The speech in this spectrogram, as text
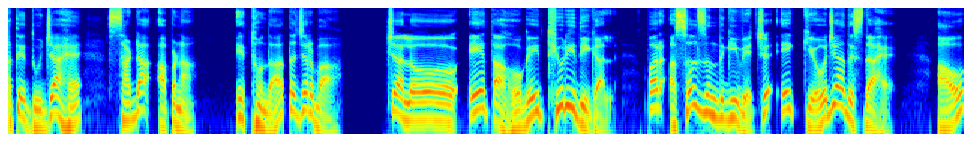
ਅਤੇ ਦੂਜਾ ਹੈ ਸਾਡਾ ਆਪਣਾ, ਇੱਥੋਂ ਦਾ ਤਜਰਬਾ। ਚਲੋ, ਇਹ ਤਾਂ ਹੋ ਗਈ ਥਿਊਰੀ ਦੀ ਗੱਲ, ਪਰ ਅਸਲ ਜ਼ਿੰਦਗੀ ਵਿੱਚ ਇਹ ਕਿਉਂ ਜਿਹਾ ਦਿਸਦਾ ਹੈ? ਆਓ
